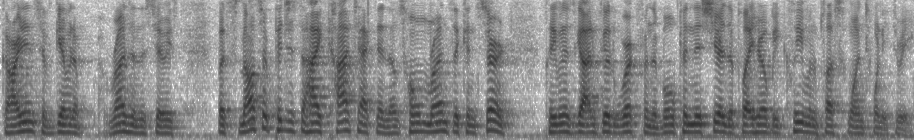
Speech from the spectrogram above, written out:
Guardians have given up runs in the series, but Smeltzer pitches to high contact and those home runs the concern. Cleveland has gotten good work from the bullpen this year. The play here will be Cleveland plus 123.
